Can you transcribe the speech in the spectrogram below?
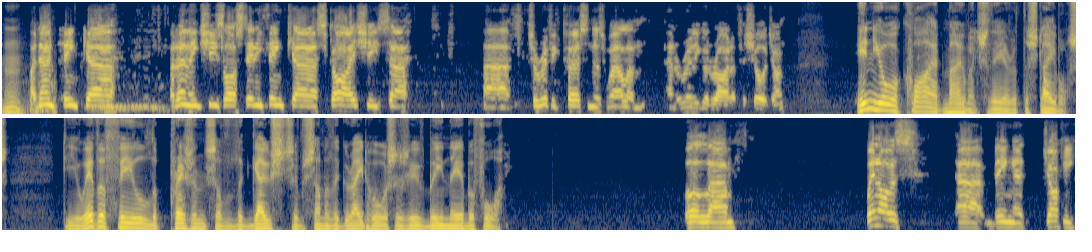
mm. I don't think uh, I don't think she's lost anything. Uh, Skye, she's uh, a terrific person as well, and and a really good rider for sure, John. In your quiet moments there at the stables, do you ever feel the presence of the ghosts of some of the great horses who've been there before? Well, um, when I was uh, being a jockey,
